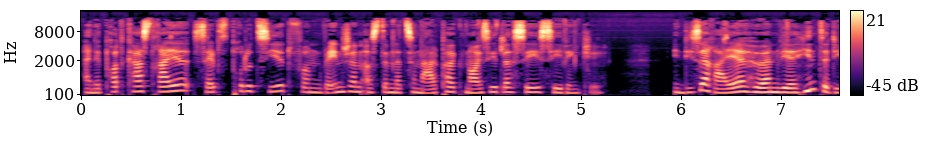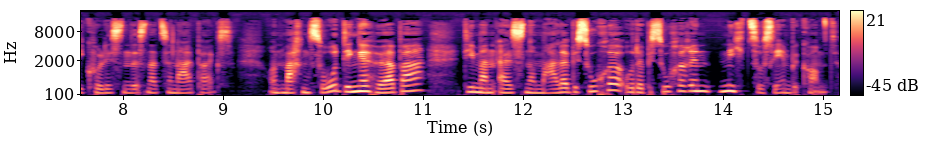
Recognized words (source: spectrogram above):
eine Podcast-Reihe selbst produziert von Rangern aus dem Nationalpark Neusiedlersee Seewinkel. In dieser Reihe hören wir hinter die Kulissen des Nationalparks und machen so Dinge hörbar, die man als normaler Besucher oder Besucherin nicht zu sehen bekommt.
